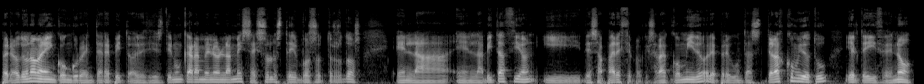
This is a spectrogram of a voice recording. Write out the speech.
pero de una manera incongruente, repito, es decir, si tiene un caramelo en la mesa y solo estáis vosotros dos en la, en la habitación y desaparece porque se lo ha comido, le preguntas, ¿te lo has comido tú? Y él te dice, no.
